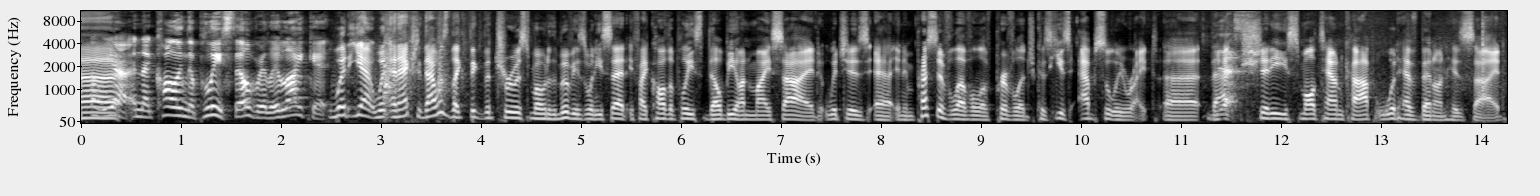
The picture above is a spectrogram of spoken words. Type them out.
Oh yeah, and like calling the police, they'll really like it. When, yeah, and actually, that was like the, the truest moment of the movie is when he said, "If I call the police, they'll be on my side," which is uh, an impressive level of privilege because he's absolutely right. Uh, that Yes. shitty small town cop would have been on his side.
